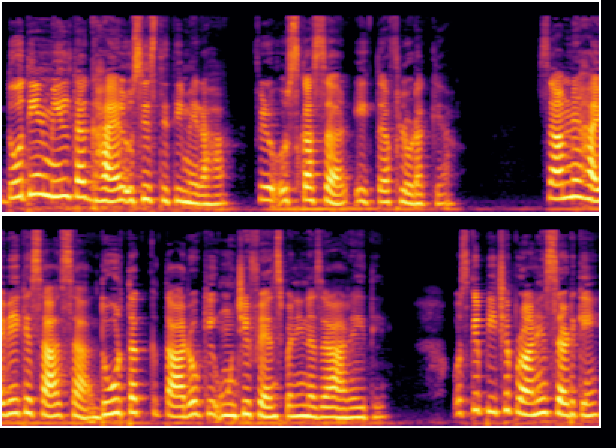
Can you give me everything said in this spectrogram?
दो तीन मील तक घायल उसी स्थिति में रहा, फिर उसका सर एक तरफ़ लुढ़क गया। सामने हाईवे के साथ साथ दूर तक तारों की ऊँची फेंस बनी नज़र आ रही थी। उसके पीछे पुरानी सड़कें,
